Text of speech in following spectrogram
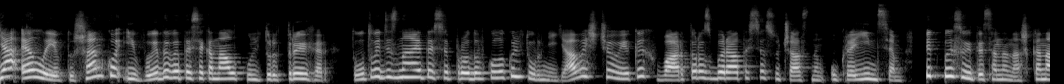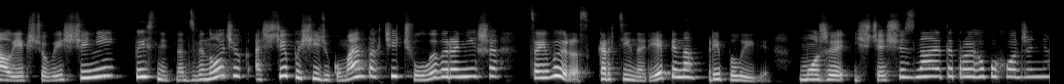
Я Елла Євтушенко, і ви дивитеся канал Культур Тригер. Тут ви дізнаєтеся про довколокультурні явища, у яких варто розбиратися сучасним українцям. Підписуйтеся на наш канал, якщо ви ще ні. Тисніть на дзвіночок, а ще пишіть у коментах, чи чули ви раніше цей вираз картина Рєпіна приплилі. Може, іще щось знаєте про його походження?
